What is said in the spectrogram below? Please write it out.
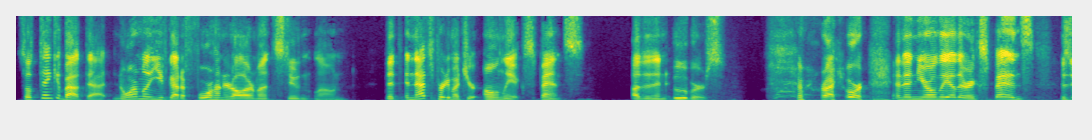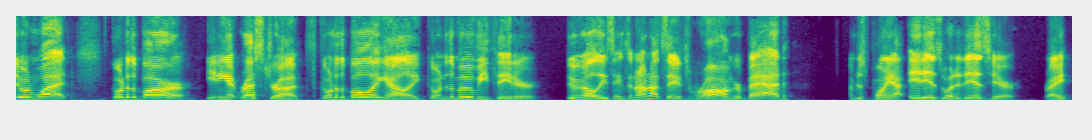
So think about that. Normally, you've got a $400 a month student loan, that, and that's pretty much your only expense other than Ubers, right? Or and then your only other expense is doing what? Going to the bar, eating at restaurants, going to the bowling alley, going to the movie theater, doing all these things. And I'm not saying it's wrong or bad. I'm just pointing out it is what it is here, right?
